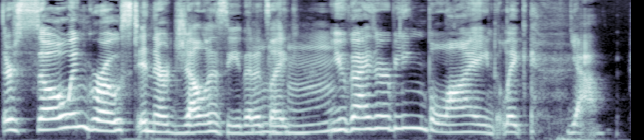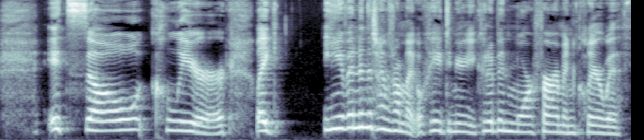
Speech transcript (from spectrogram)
they're so engrossed in their jealousy that it's like Mhm. you guys are being blind like Yeah. It's so clear. Like even in the times where I'm like, okay, Demir, you could have been more firm and clear with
